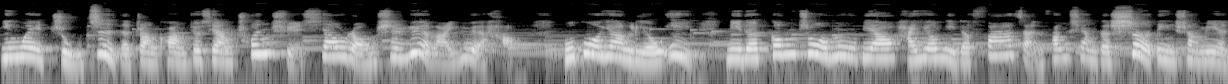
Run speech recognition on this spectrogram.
因为主治的状况就像春雪消融，是越来越好。不过要留意你的工作目标，还有你的发展方向的设定上面，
